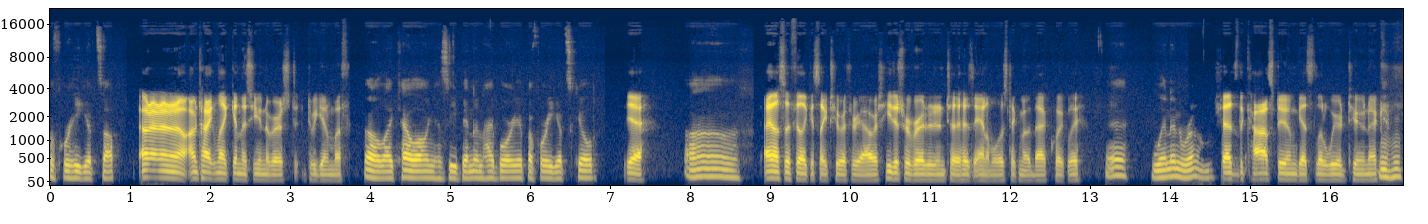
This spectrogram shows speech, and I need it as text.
before he gets up. Oh no no no no! I'm talking like in this universe to, to begin with. Oh, like how long has he been in Hyboria before he gets killed? Yeah, Uh, I also feel like it's like two or three hours. He just reverted into his animalistic mode that quickly. eh, when in Rome. Sheds the costume, gets a little weird tunic. Mhm.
